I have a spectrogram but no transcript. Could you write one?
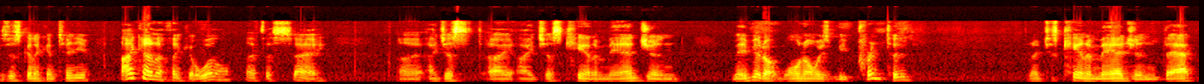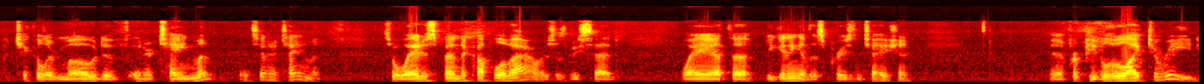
Is this going to continue? I kind of think it will. I have to say. Uh, I just I, I just can't imagine. Maybe it won't always be printed, but I just can't imagine that particular mode of entertainment. It's entertainment. It's a way to spend a couple of hours, as we said way at the beginning of this presentation. And for people who like to read,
